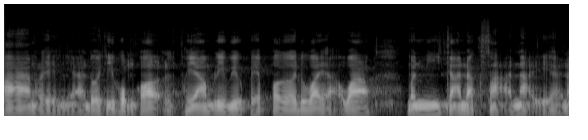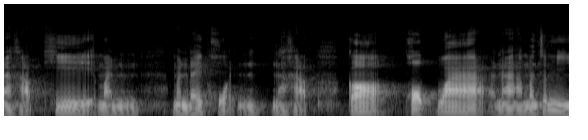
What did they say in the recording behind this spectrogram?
บ้างอะไรอย่างเงี้ยโดยที่ผมก็พยายามรีวิวเปเปอร์ด้วยอะว่า มันมีการรักษาไหนนะครับที่มันมันได้ผลนะครับ ก็พบว่านะมันจะมี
